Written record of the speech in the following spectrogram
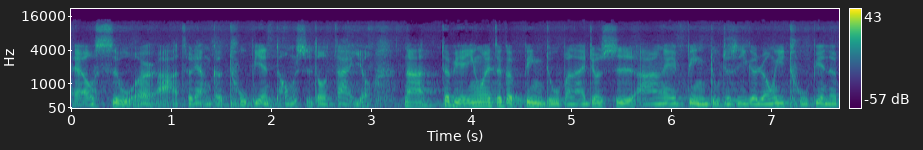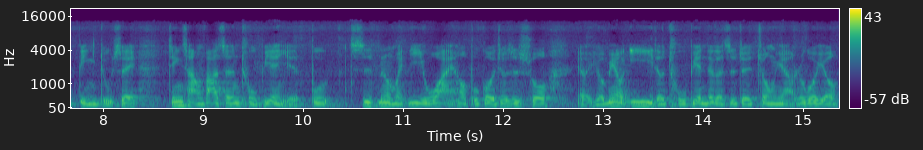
L 四五二 R 这两个突变同时都带有，那特别因为这个病毒本来就是 RNA 病毒，就是一个容易突变的病毒，所以经常发生突变也不是那么意外哈。不过就是说，呃，有没有意义的突变，这个是最重要。如果有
